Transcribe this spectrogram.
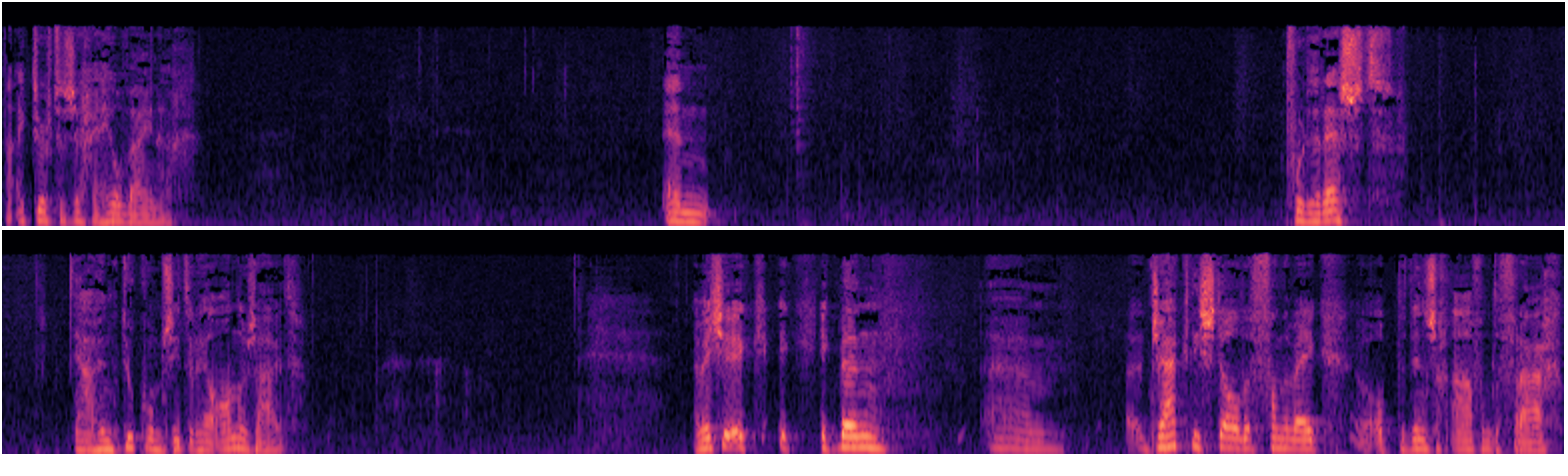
Nou, ik durf te zeggen heel weinig. En voor de rest, ja, hun toekomst ziet er heel anders uit. En weet je, ik, ik, ik ben. Ehm, Jack die stelde van de week op de dinsdagavond de vraag:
